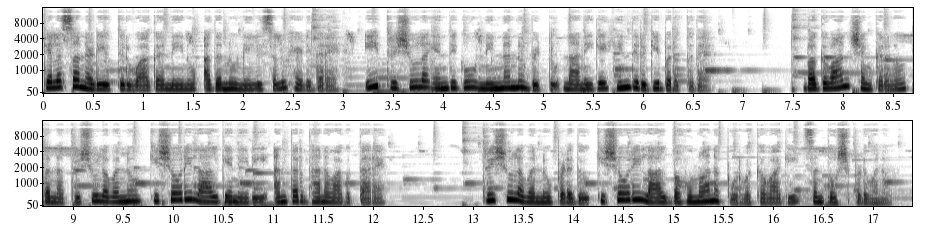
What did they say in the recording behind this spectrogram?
ಕೆಲಸ ನಡೆಯುತ್ತಿರುವಾಗ ನೀನು ಅದನ್ನು ನಿಲ್ಲಿಸಲು ಹೇಳಿದರೆ, ಈ ತ್ರಿಶೂಲ ಎಂದಿಗೂ ನಿನ್ನನ್ನು ಬಿಟ್ಟು ನಾನೀಗೆ ಹಿಂದಿರುಗಿ ಬರುತ್ತದೆ. ಭಗವಾನ್ ಶಂಕರನು ತನ್ನ ತ್ರಿಶೂಲವನ್ನು ಕಿಶೋರಿ ಲಾಲ್ಗೆ ನೀಡಿ ಅಂತರ್ಧಾನವಾಗುತ್ತಾರೆ. ತ್ರಿಶೂಲವನ್ನು ಪಡೆದು ಕಿಶೋರಿ ಲಾಲ್ ಬಹುಮಾನಪೂರ್ವಕವಾಗಿ ಸಂತೋಷಪಡುವನು.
